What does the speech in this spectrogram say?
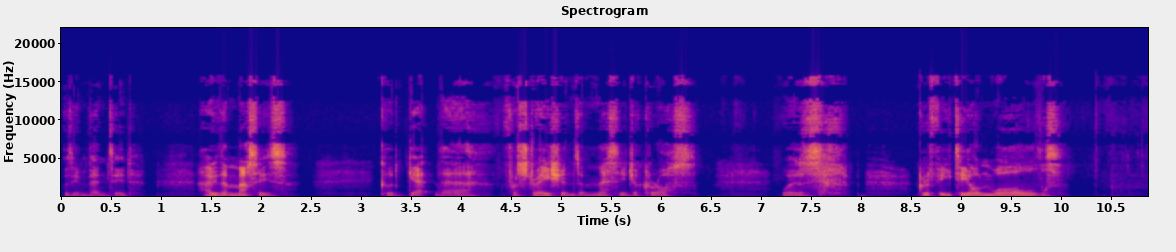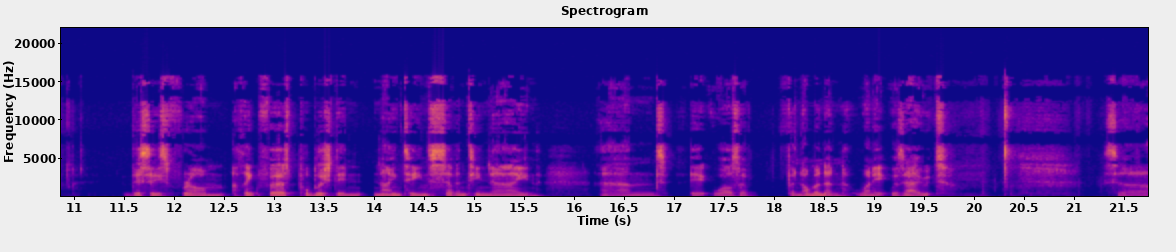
was invented. How the masses could get their frustrations and message across was graffiti on walls. This is from, I think, first published in 1979, and it was a phenomenon when it was out so,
